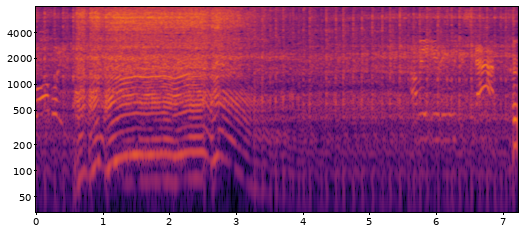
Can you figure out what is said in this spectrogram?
Wobbly. How many do you think we can stack? I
